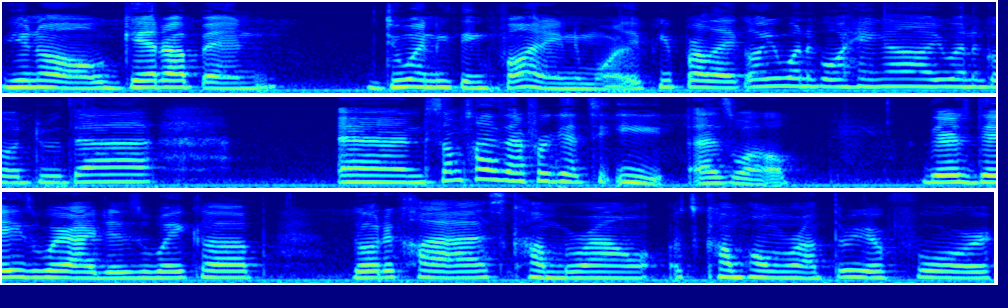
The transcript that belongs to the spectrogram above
you know, get up and do anything fun anymore. Like people are like, "Oh, you want to go hang out? You want to go do that?" And sometimes I forget to eat as well. There's days where I just wake up, go to class, come around, come home around three or four,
